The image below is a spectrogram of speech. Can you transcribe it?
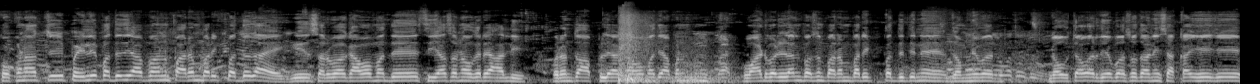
कोकणाची पहिली पद्धती आपण पारंपरिक पद्धत आहे की सर्व गावामध्ये सिंहासन वगैरे आली परंतु आपल्या गावामध्ये आपण वाडवडिलांपासून पारंपरिक पद्धतीने जमिनीवर गवतावर देव बसवतो आणि सकाळी हे जे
